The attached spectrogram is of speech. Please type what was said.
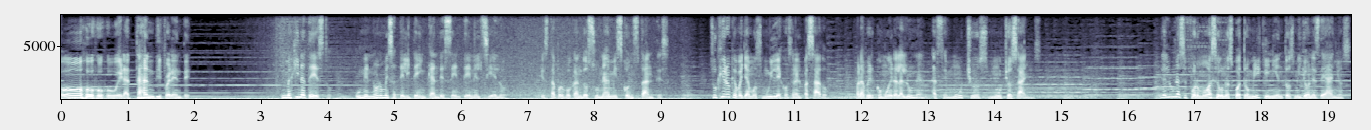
¡Oh! Era tan diferente. Imagínate esto, un enorme satélite incandescente en el cielo que está provocando tsunamis constantes. Sugiero que vayamos muy lejos en el pasado para ver cómo era la Luna hace muchos, muchos años. La Luna se formó hace unos 4.500 millones de años.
